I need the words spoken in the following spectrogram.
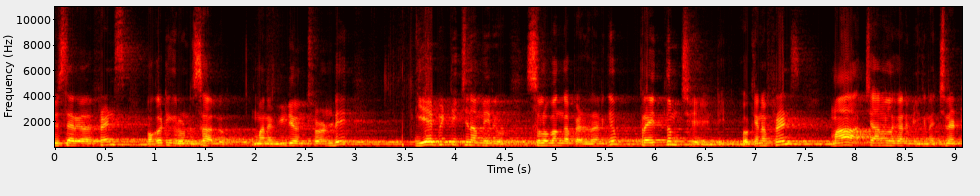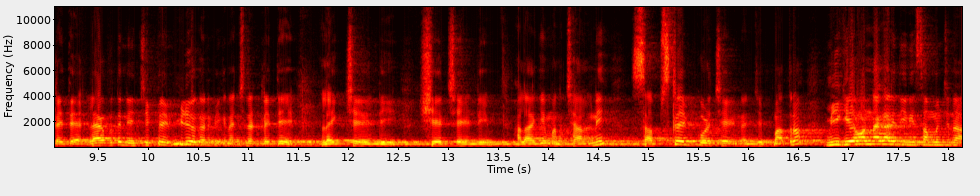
చూశారు కదా ఫ్రెండ్స్? ఒకటికి రెండు సార్లు మన వీడియోని చూడండి. ఏ బిట్ ఇచ్చినా మీరు సులభంగా పెట్టడానికి ప్రయత్నం చేయండి. ఓకేనా ఫ్రెండ్స్? మా ఛానల్ కానీ మీకు నచ్చినట్లయితే లేకపోతే నేను చెప్పిన వీడియో కానీ మీకు నచ్చినట్లయితే లైక్ చేయండి షేర్ చేయండి అలాగే మన ఛానల్ని సబ్స్క్రైబ్ కూడా చేయండి అని చెప్పి మాత్రం మీకు ఏమన్నా కానీ దీనికి సంబంధించిన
